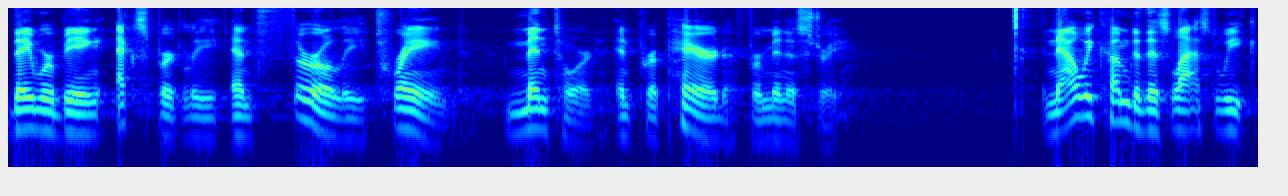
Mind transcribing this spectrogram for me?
They were being expertly and thoroughly trained, mentored, and prepared for ministry. Now we come to this last week,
